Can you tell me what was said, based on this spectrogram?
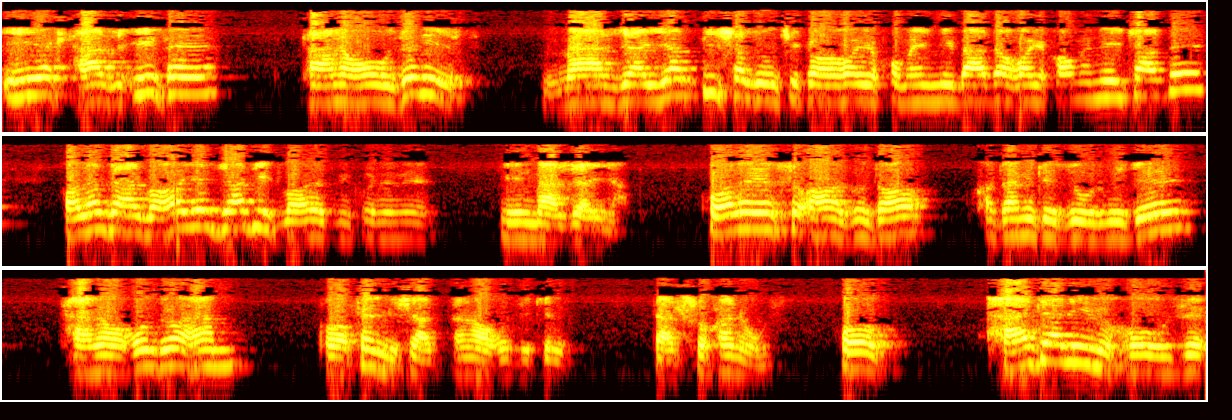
این یک تضعیف تنها حوزه نیست. مرجعیت پیش از اون که آقای خمینی بعد آقای خامنه کرده حالا ضربه های جدید وارد می‌کنه این مرجعیت. حالا این سؤال آدمی که زور میگه تناقض رو هم قافل می‌شد تناقضی که در سخن اوست. خب اگر این حوزه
